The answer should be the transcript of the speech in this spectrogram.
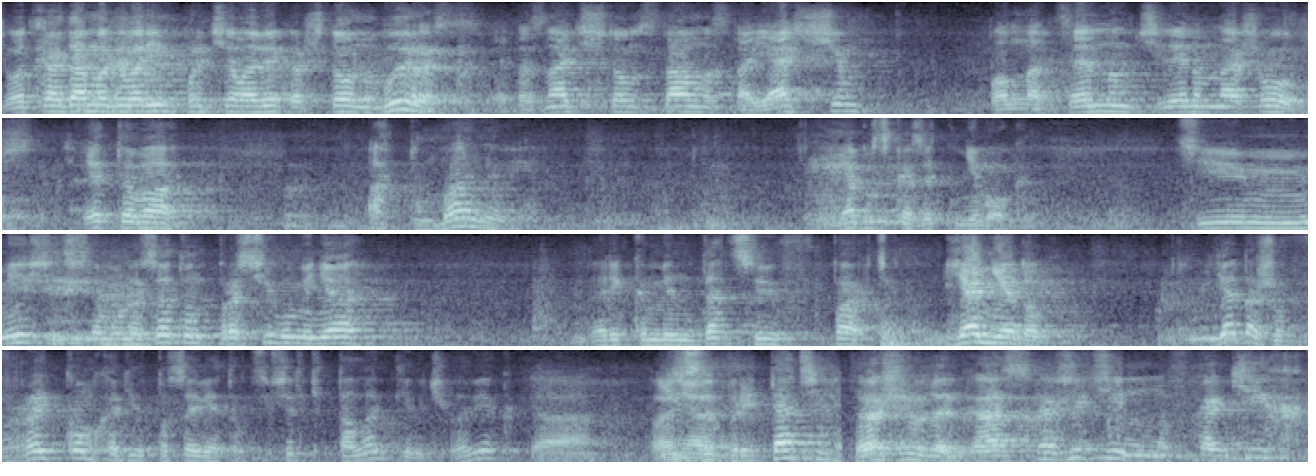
Вот когда мы говорим про человека, что он вырос, это значит, что он стал настоящим, полноценным членом нашего общества. Этого о Туманове я бы сказать не мог. Те месяц тому назад он просил у меня рекомендацию в партию. Я не дал. Я даже в райком ходил посоветоваться. Все-таки талантливый человек. Да, понятно. Изобретатель. Товарищ Руденко, а скажите, в каких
